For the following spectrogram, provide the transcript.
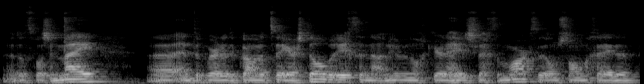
dat was in mei. en toen, werden, toen kwamen er twee herstelberichten. Nou, nu hebben we nog een keer de hele slechte marktomstandigheden.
